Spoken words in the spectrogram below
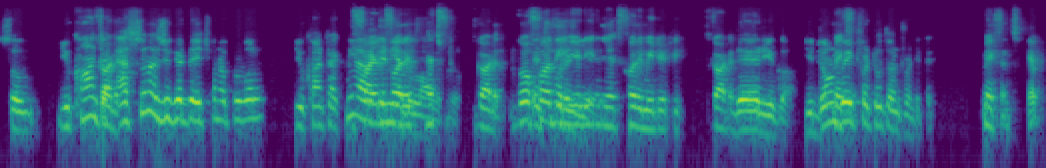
So you can contact as soon as you get the H1 approval, you contact me File or any for other it. Got it. Go for the EAD and H4 immediately. Got it. There you go. You don't Makes wait sense. for 2023. Makes sense. Yep.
